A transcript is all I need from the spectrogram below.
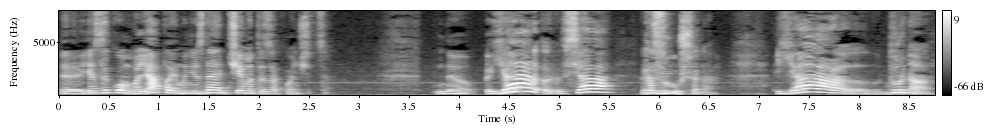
э, языком маляпаем и не знаем, чем это закончится. Э, я вся разрушена, я дурна,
